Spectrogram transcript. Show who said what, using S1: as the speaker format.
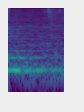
S1: you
